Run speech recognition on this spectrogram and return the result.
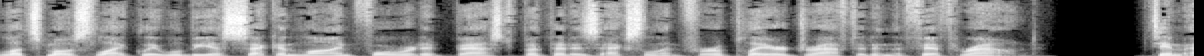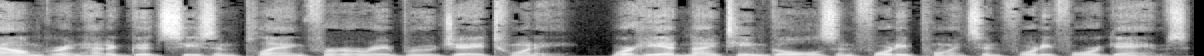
Lutz most likely will be a second line forward at best, but that is excellent for a player drafted in the fifth round. Tim Almgren had a good season playing for Örebro J20, where he had 19 goals and 40 points in 44 games,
